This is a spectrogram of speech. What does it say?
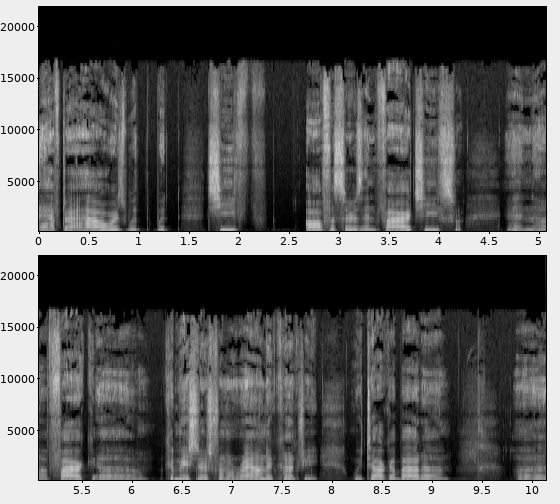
after hours with with chief officers and fire chiefs and uh, fire uh, commissioners from around the country. We talk about uh,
